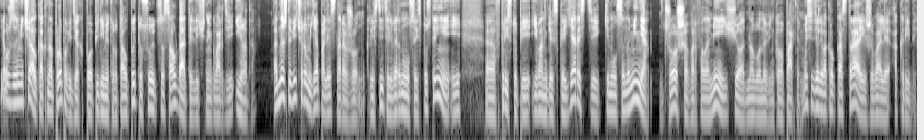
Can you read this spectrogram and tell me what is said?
Я уже замечал, как на проповедях по периметру толпы тусуются солдаты личной гвардии Ирода. Однажды вечером я полез на рожон. Креститель вернулся из пустыни и э, в приступе евангельской ярости кинулся на меня, Джоша, Варфоломея и еще одного новенького парня. Мы сидели вокруг костра и жевали акриды.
